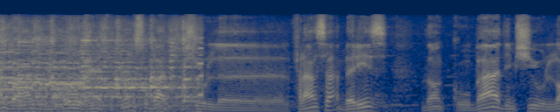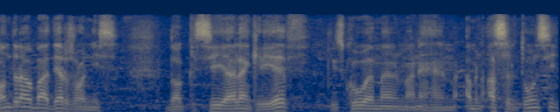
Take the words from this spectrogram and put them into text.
عندهم عندهم عروض هنا في تونس وبعد يمشيوا ل- لفرنسا باريس. donc وبعد يمشيوا للندرا وبعد يرجعوا لنيس. donc سي ألان كرياف puisque هو معناها من أصل تونسي.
